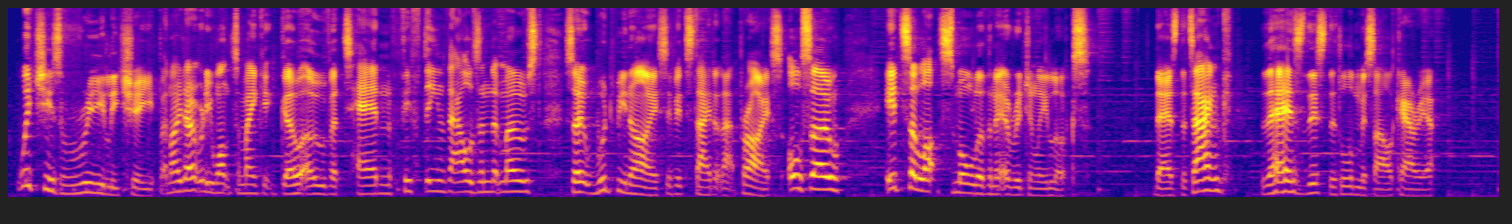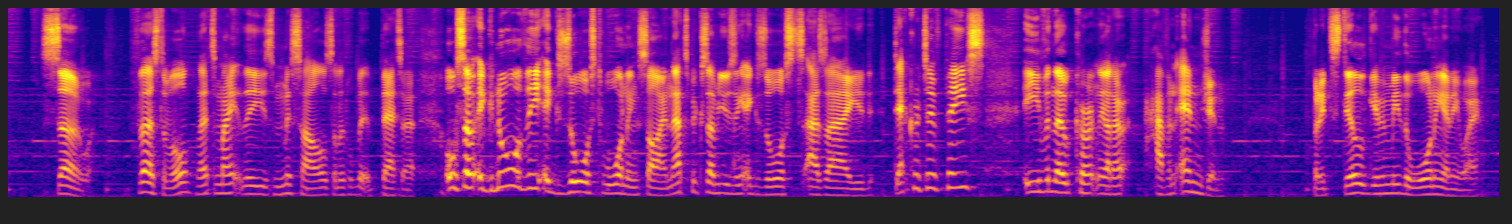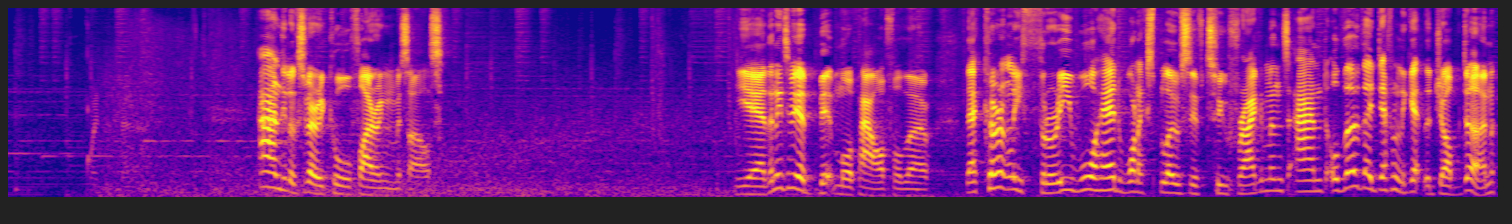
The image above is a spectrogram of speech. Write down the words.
which is really cheap, and I don't really want to make it go over 10, 15,000 at most, so it would be nice if it stayed at that price. Also, it's a lot smaller than it originally looks. There's the tank, there's this little missile carrier. So, First of all, let's make these missiles a little bit better. Also, ignore the exhaust warning sign. That's because I'm using exhausts as a decorative piece, even though currently I don't have an engine. But it's still giving me the warning anyway. And it looks very cool firing missiles. Yeah, they need to be a bit more powerful though. They're currently 3 warhead, 1 explosive, 2 fragments, and although they definitely get the job done,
